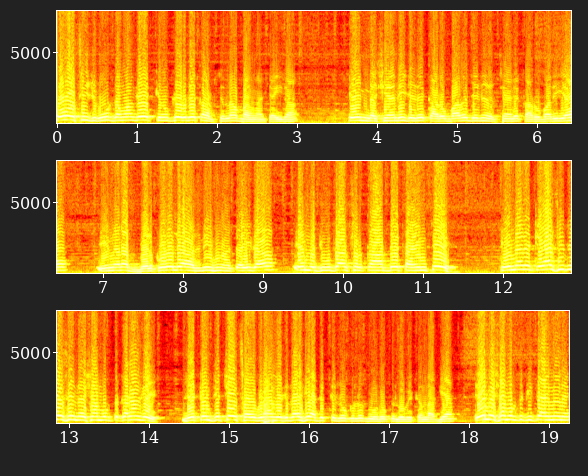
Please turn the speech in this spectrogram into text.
ਉਹ ਅਸੀਂ ਜ਼ਰੂਰ ਦਵਾਂਗੇ ਕਿਉਂਕਿ ਉਹਦੇ ਘਰ ਚੁੱਲ੍ਹਾ ਬਣਨਾ ਚਾਹੀਦਾ। ਇਹ ਨਸ਼ਿਆਂ ਦੀ ਜਿਹੜੇ ਕਾਰੋਬਾਰ, ਜਿਹੜੇ ਨਸ਼ਿਆਂ ਦੇ ਕਾਰੋਬਾਰੀ ਆ, ਇਹਨਾਂ ਦਾ ਬਿਲਕੁਲ ਲਿਹਾਜ਼ ਨਹੀਂ ਹੋਣਾ ਚਾਹੀਦਾ। ਇਹ ਮੌਜੂਦਾ ਸਰਕਾਰ ਦੇ ਟਾਈਮ ਤੇ ਇਹਨਾਂ ਨੇ ਕਿਹਾ ਸੀ ਵੀ ਅਸੀਂ ਨਸ਼ਾ ਮੁਕਤ ਕਰਾਂਗੇ, ਲੇਕਿਨ ਜਿੱਥੇ 100 ਗ੍ਰਾਮ ਵਿਕਦਾ ਸੀ, ਅੱਜ ਕਿਲੋ ਕਿਲੋ 2-2 ਕਿਲੋ ਵਿਕਣ ਲੱਗ ਗਿਆ। ਇਹ ਨਸ਼ਾ ਮੁਕਤ ਕੀਤਾ ਇਹਨਾਂ ਨੇ।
